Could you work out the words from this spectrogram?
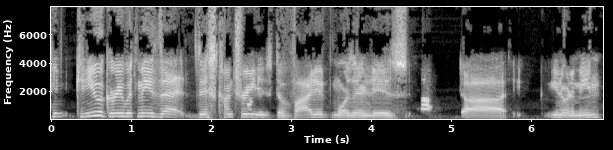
can can you agree with me that this country is divided more than it is? Uh, you know what I mean?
